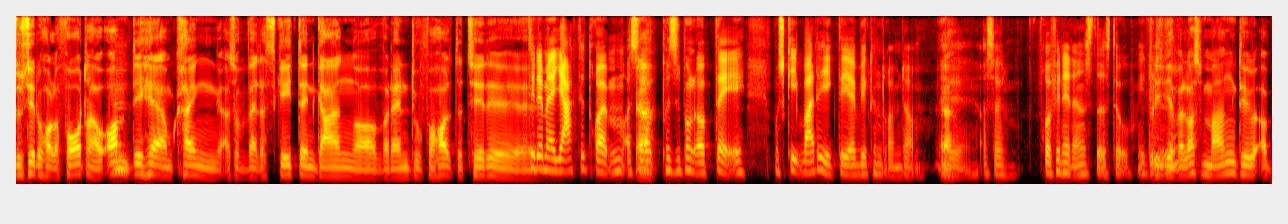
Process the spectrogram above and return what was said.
Du siger, du holder foredrag om mm. det her omkring, altså hvad der skete dengang, og hvordan du forholdt dig til det. det der med at jagte drømmen, og så Ja. ja. på et tidspunkt opdage, måske var det ikke det, jeg virkelig drømte om. Ja. Ja. Øh, og så prøve at finde et andet sted at stå i Fordi det er vel også mange, det, op-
